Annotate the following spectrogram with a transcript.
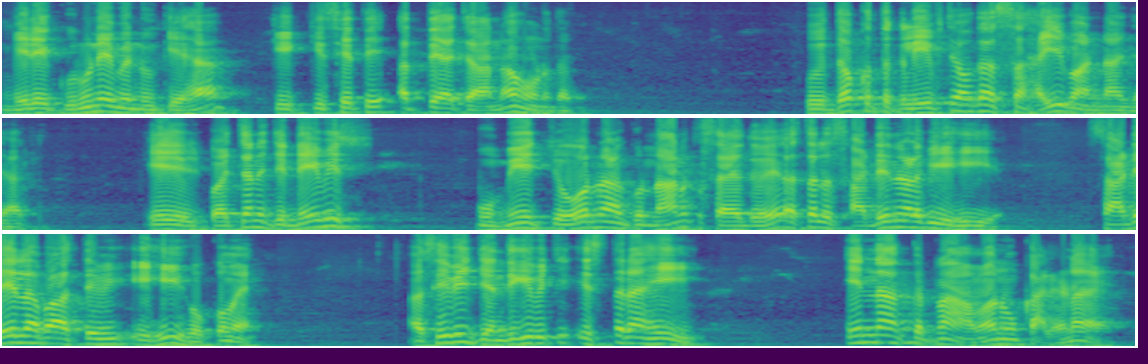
ਮੇਰੇ ਗੁਰੂ ਨੇ ਮੈਨੂੰ ਕਿਹਾ ਕਿ ਕਿਸੇ ਤੇ ਅਤਿਆਚਾਰ ਨਾ ਹੋਣ ਦੇਵੇ। ਕੋਈ ਦੁੱਖ ਤਕਲੀਫ ਤੇ ਉਹਦਾ ਸਹਾਈ ਬਣਨਾ ਜਾ ਕੇ। ਇਹ ਬਚਨ ਜਿੰਨੇ ਵੀ ਭੂਮੀ ਚੋਰ ਨਾਲ ਗੁਰੂ ਨਾਨਕ ਸਾਹਿਬ ਦੇ ਅਸਲ ਸਾਡੇ ਨਾਲ ਵੀ ਇਹੀ ਹੈ। ਸਾਡੇ ਲਾ ਵਾਸਤੇ ਵੀ ਇਹੀ ਹੁਕਮ ਹੈ। ਅਸੀਂ ਵੀ ਜ਼ਿੰਦਗੀ ਵਿੱਚ ਇਸ ਤਰ੍ਹਾਂ ਹੀ ਇਹਨਾਂ ਘਟਨਾਵਾਂ ਨੂੰ ਘਾਲਣਾ ਹੈ।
